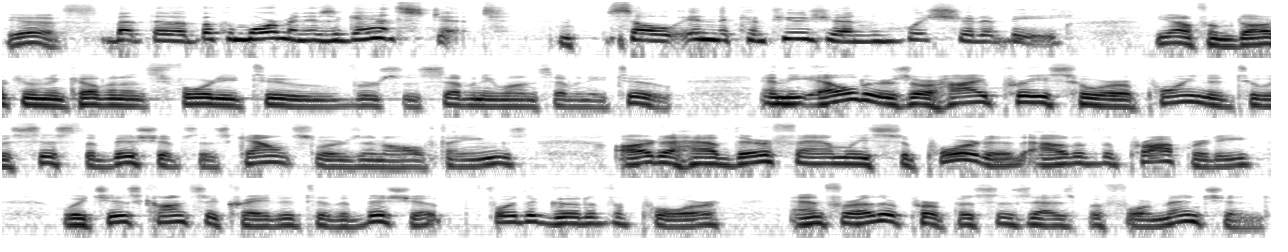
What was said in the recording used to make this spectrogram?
Yes. but the Book of Mormon is against it. so, in the confusion, which should it be? Yeah, from Doctrine and Covenants 42, verses 71 72. And the elders or high priests who are appointed to assist the bishops as counselors in all things are to have their families supported out of the property which is consecrated to the bishop for the good of the poor and for other purposes as before mentioned,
